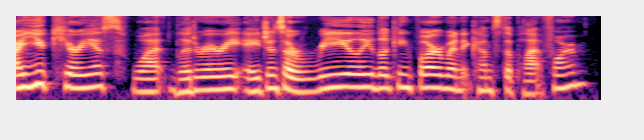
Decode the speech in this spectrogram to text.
Are you curious what literary agents are really looking for when it comes to platform?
